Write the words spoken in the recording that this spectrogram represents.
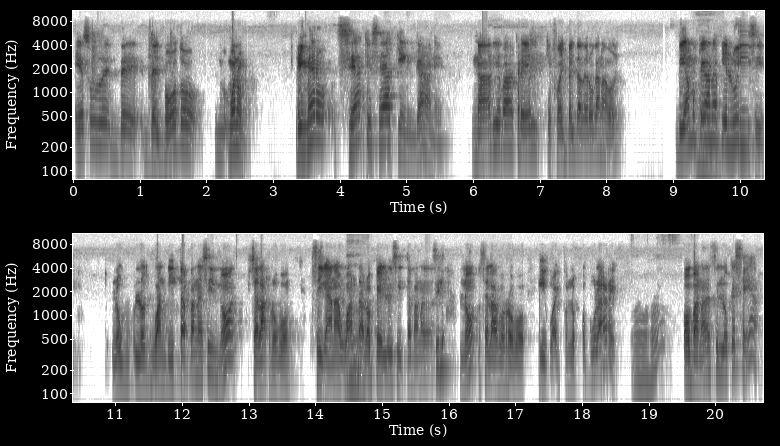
eso de, del voto, bueno, primero, sea que sea quien gane, nadie va a creer que fue el verdadero ganador. Digamos que gana Pierluisi, los, los guandistas van a decir, no, se la robó. Si gana Wanda, los pierluisistas van a decir, no, se la robó. Igual con los populares. O van a decir lo que sea.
